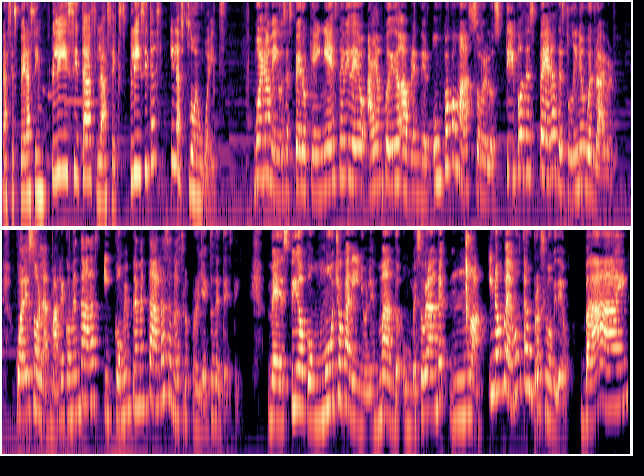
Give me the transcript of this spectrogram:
Las esperas implícitas, las explícitas y las fluent waits. Bueno amigos, espero que en este video hayan podido aprender un poco más sobre los tipos de esperas de Selenium WebDriver cuáles son las más recomendadas y cómo implementarlas en nuestros proyectos de testing. Me despido con mucho cariño, les mando un beso grande y nos vemos en un próximo video. Bye!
